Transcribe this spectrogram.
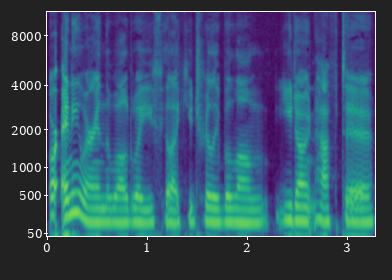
or anywhere in the world where you feel like you truly belong, you don't have to,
